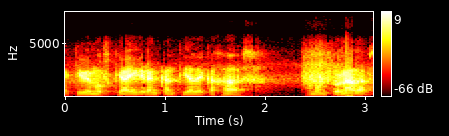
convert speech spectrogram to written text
Aquí vemos que hay gran cantidad de cajas amontonadas.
